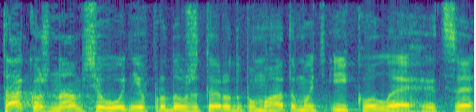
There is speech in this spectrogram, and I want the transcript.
Також нам сьогодні впродовж етеру допомагатимуть і колеги. Це,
